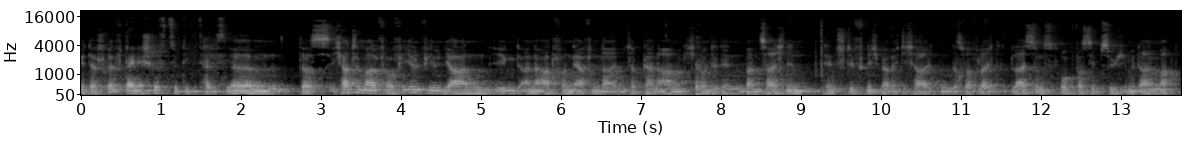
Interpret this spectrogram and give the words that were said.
Mit der Schrift? deine Schrift zu digitalisieren? Ähm, das, ich hatte mal vor vielen, vielen Jahren irgendeine Art von Nervenleiden. Ich habe keine Ahnung. Ich konnte den, beim Zeichnen den Stift nicht mehr richtig halten. Das war vielleicht Leistungsdruck, was die Psyche mit einem macht.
